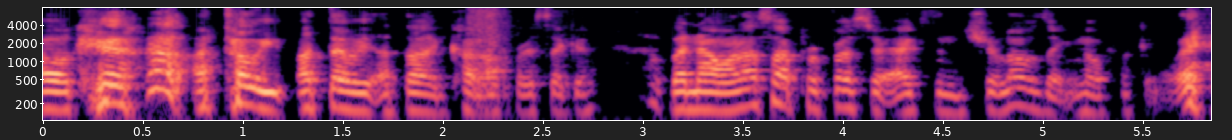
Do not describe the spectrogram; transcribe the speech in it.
Okay, I thought we, I thought we, I thought it cut off for a second. But now when I saw Professor X in the trailer, I was like, no fucking way.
